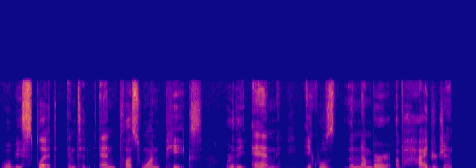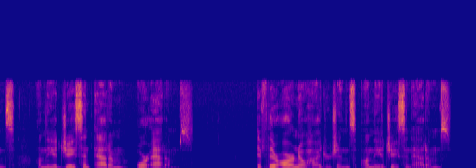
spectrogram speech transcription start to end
will be split into n plus 1 peaks, where the n equals the number of hydrogens on the adjacent atom or atoms. If there are no hydrogens on the adjacent atoms,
